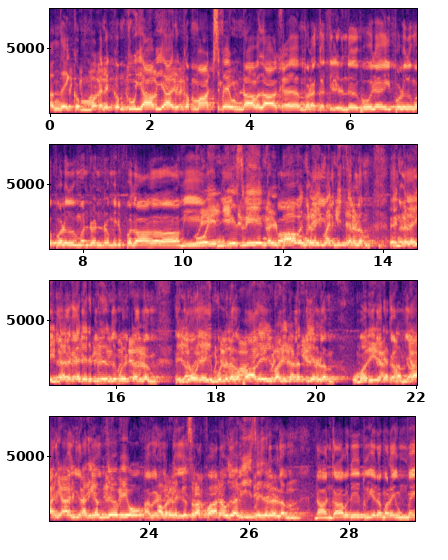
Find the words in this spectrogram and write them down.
தந்தைக்கும் மகனுக்கும் தூயாவியாருக்கும் மாட்சிமை உண்டாவதாக. தொடக்கத்தில் இருந்தது போல இப்பொழுதும் எப்பொழுதும் என்றென்றும் இருப்பதாக ஆமே இயேசுவே எங்கள் பாவங்களை மன்னித்தருளும் எங்களை நரக நெருப்பிலிருந்து மீட்டருளும் எல்லோரையும் முன்னுலக பாதையில் வழி நடத்தியருளும் உமது இரக்கம் யார் யாருக்கு அதிகம் தேவையோ அவர்களுக்கு சிறப்பான உதவி செய்தருளும் நான்காவது துயரமறை உண்மை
